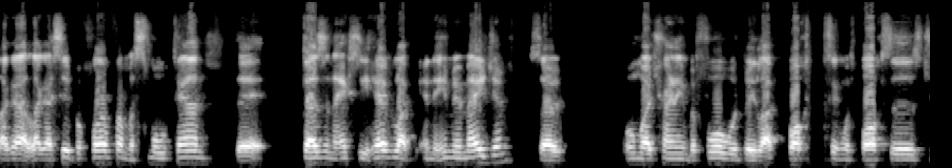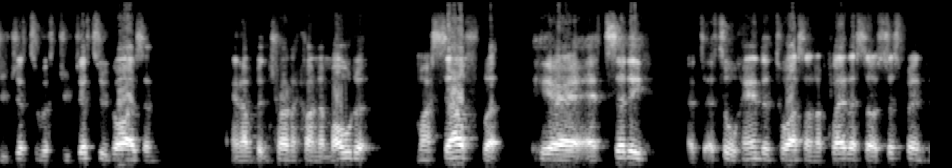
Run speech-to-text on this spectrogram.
Like I like I said before, I'm from a small town that doesn't actually have like an MMA gym, so all my training before would be like boxing with boxers, jujitsu with jujitsu guys, and and I've been trying to kind of mold it myself. But here at City, it's it's all handed to us on a platter, so it's just been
